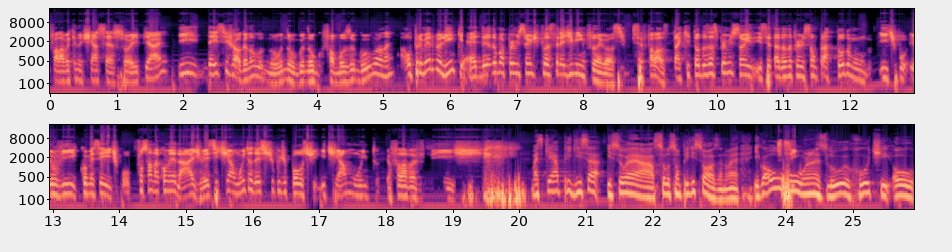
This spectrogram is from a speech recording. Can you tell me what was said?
falava que não tinha acesso à API, e daí se joga no, no, no, no famoso Google, né? O primeiro link é dando uma permissão de cluster admin pro negócio. Você fala, ó, tá aqui todas as permissões, e você tá dando permissão para todo mundo. E, tipo, eu vi, comecei, tipo, fuçar na comunidade, ver se tinha muito desse tipo de post, e tinha muito. Eu falava, vixe. Mas que é a preguiça, isso é a solução preguiçosa, não é? Igual o, o Runslu, Root ou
